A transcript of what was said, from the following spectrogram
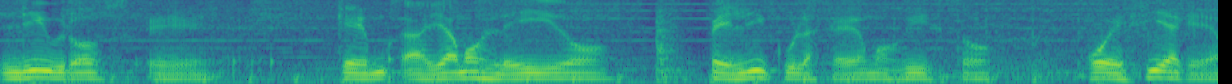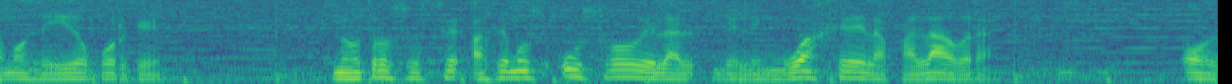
libros eh, que hayamos leído, películas que hayamos visto, poesía que hayamos leído, porque nosotros hacemos uso del lenguaje de la palabra, o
